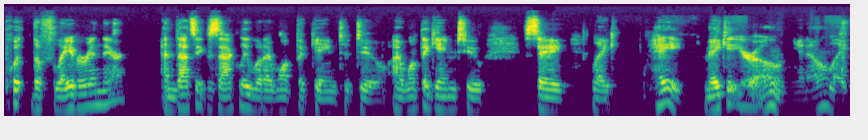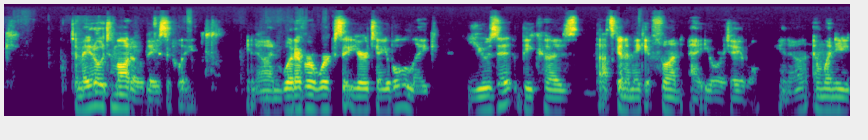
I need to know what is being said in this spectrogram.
put the flavor in there, and that's exactly what I want the game to do. I want the game to say like, "Hey, make it your own," you know, like tomato tomato basically you know and whatever works at your table like use it because that's going to make it fun at your table you know and when you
